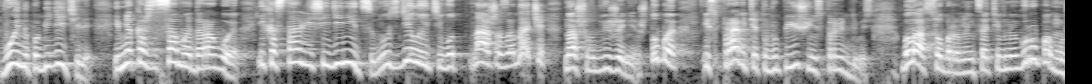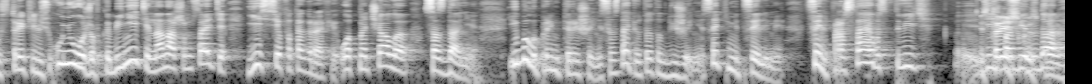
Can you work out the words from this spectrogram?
воины-победители. И мне кажется, самое дорогое, их остались единицы. Но сделайте вот наша задача нашего движения, чтобы исправить эту вопиющую несправедливость. Была собрана инициативная группа, мы встретились у него же в кабинете, на нашем сайте есть все фотографии от начала создания. И было принято решение создать вот это движение с этими целями. Цель простая, восстановить э, День Победы, да.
